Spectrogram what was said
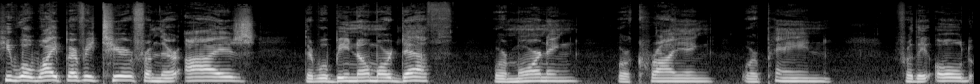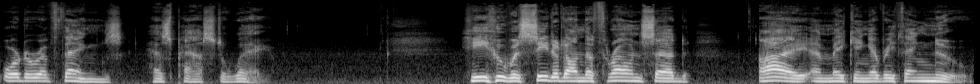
He will wipe every tear from their eyes. There will be no more death, or mourning, or crying, or pain, for the old order of things has passed away. He who was seated on the throne said, I am making everything new.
